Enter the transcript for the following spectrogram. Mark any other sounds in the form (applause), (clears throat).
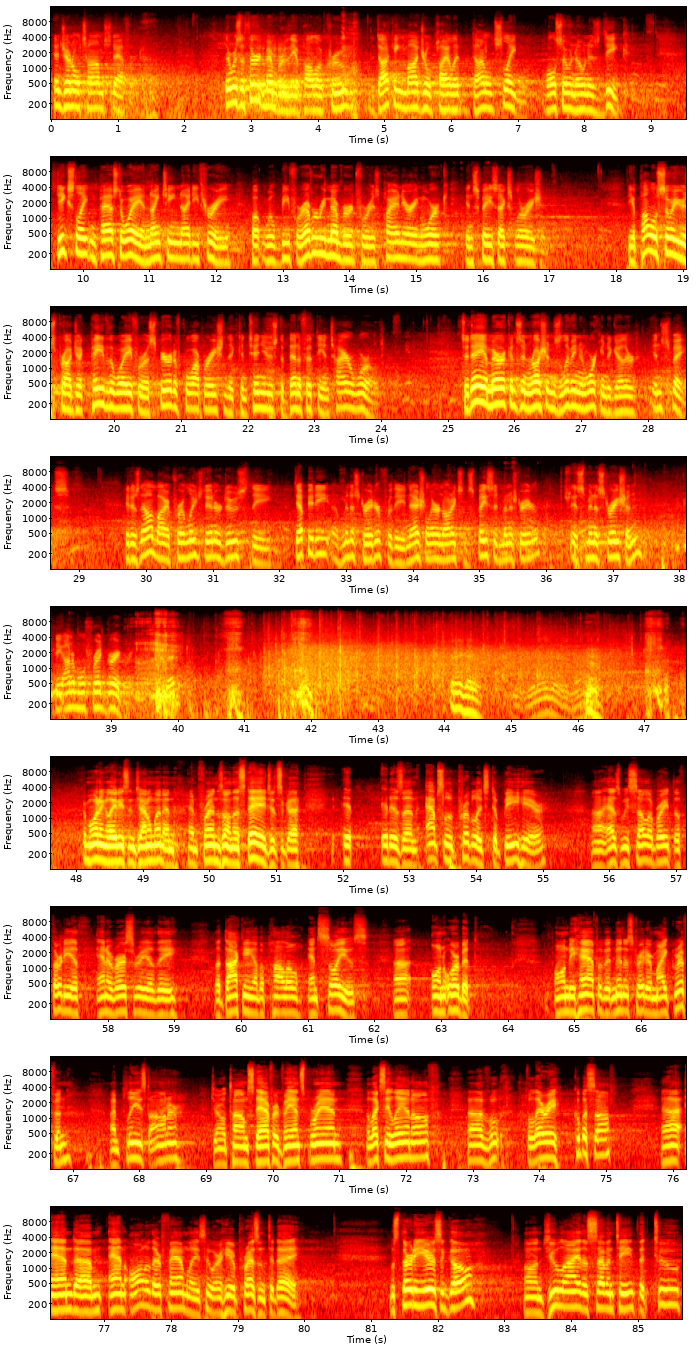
and General Tom Stafford. There was a third member of the Apollo crew, the docking module pilot Donald Slayton, also known as Deke. Deke Slayton passed away in 1993, but will be forever remembered for his pioneering work in space exploration. The Apollo Soyuz project paved the way for a spirit of cooperation that continues to benefit the entire world. Today, Americans and Russians living and working together in space. It is now my privilege to introduce the Deputy Administrator for the National Aeronautics and Space Administrator, Administration, the Honorable Fred Gregory. Fred? (clears throat) Good morning, ladies and gentlemen, and, and friends on the stage. It's a, it, it is an absolute privilege to be here uh, as we celebrate the 30th anniversary of the, the docking of Apollo and Soyuz uh, on orbit. On behalf of Administrator Mike Griffin, I'm pleased to honor General Tom Stafford, Vance Brand, Alexei Leonov, uh, Valery Kubasov, uh, and, um, and all of their families who are here present today. It was 30 years ago, on July the 17th, that two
